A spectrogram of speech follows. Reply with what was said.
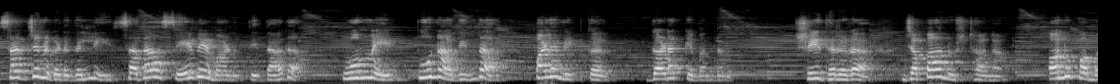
ಸಜ್ಜನಗಡದಲ್ಲಿ ಸದಾ ಸೇವೆ ಮಾಡುತ್ತಿದ್ದಾಗ ಒಮ್ಮೆ ಪೂನಾದಿಂದ ಪಳನಿಟ್ಕರ್ ಗಡಕ್ಕೆ ಬಂದರು. ಶ್ರೀಧರರ ಜಪಾನುಷ್ಠಾನ, ಅನುಪಮ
